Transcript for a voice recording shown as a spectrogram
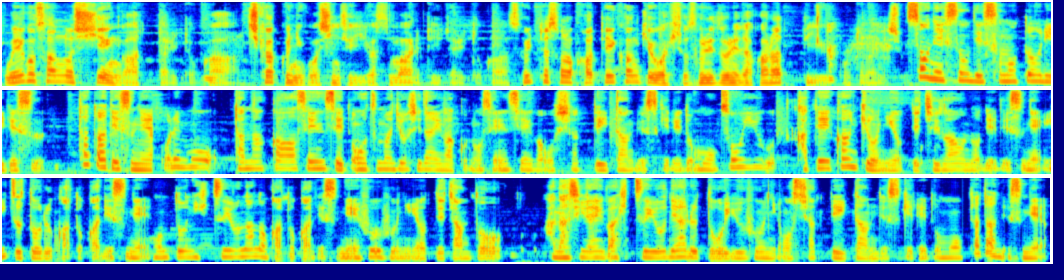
親御さんの支援があったりとか、近くにご親戚が住まわれていたりとか、そういったその家庭環境が人それぞれだからっていうことなんでしょうか？そうです、そうです。その通りです。ただですね、これも田中先生、大妻女子大学の先生がおっしゃっていたんですけれども、そういう家庭環境によって違うのでですね、いつ取るかとかですね、本当に必要なのかとかですね、夫婦によってちゃんと話し合いが必要であるというふうにおっしゃっていたんですけれども、ただですね、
